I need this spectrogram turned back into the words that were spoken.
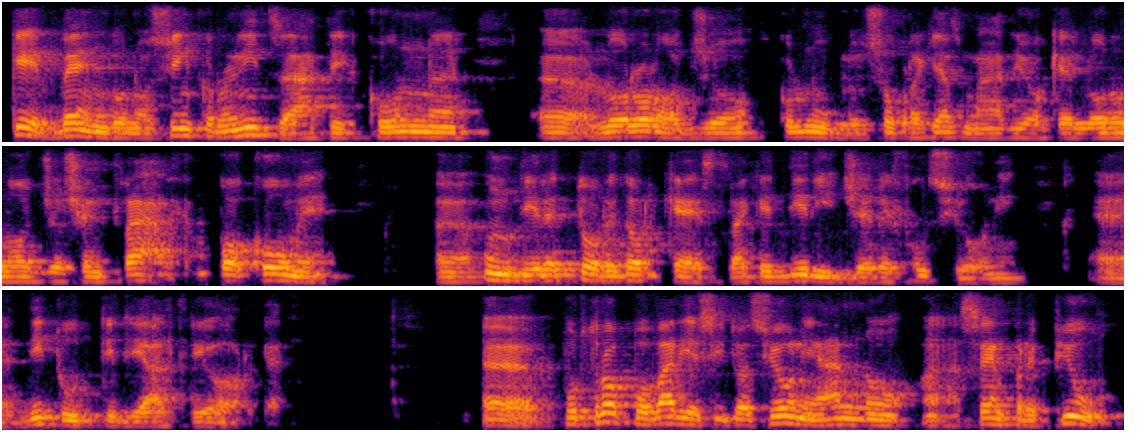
che vengono sincronizzati con eh, l'orologio col nucleo soprachiasmatico che è l'orologio centrale, un po' come eh, un direttore d'orchestra che dirige le funzioni eh, di tutti gli altri organi. Eh, purtroppo varie situazioni hanno eh, sempre più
